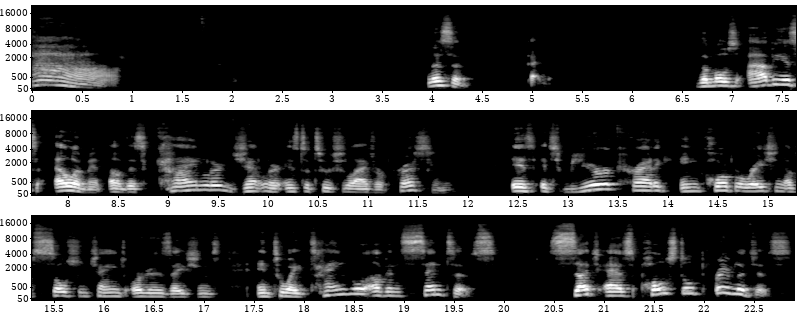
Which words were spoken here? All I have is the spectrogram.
Ah. Listen, the most obvious element of this kindler, gentler institutionalized repression is its bureaucratic incorporation of social change organizations into a tangle of incentives, such as postal privileges,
